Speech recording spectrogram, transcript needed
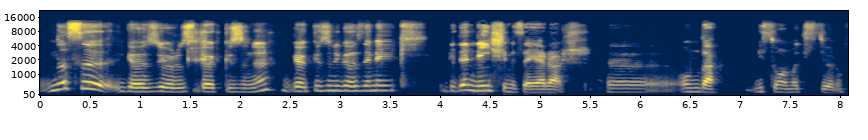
nasıl gözlüyoruz gökyüzünü? Gökyüzünü gözlemek bir de ne işimize yarar? E, onu da bir sormak istiyorum.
